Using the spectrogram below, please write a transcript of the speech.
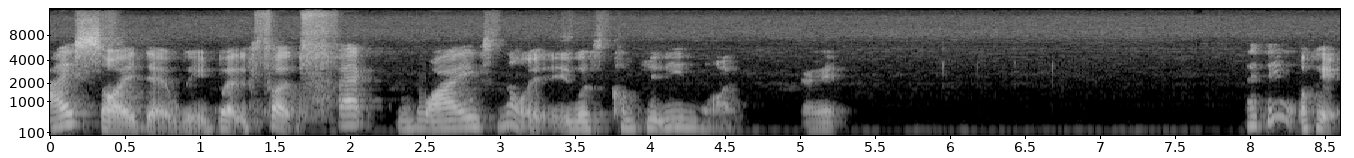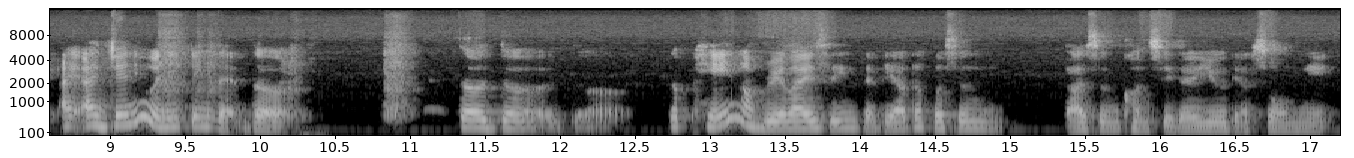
I saw it that way, but but fact wise, no, it, it was completely not, right? I think okay, I, I genuinely think that the the the the the pain of realizing that the other person doesn't consider you their soulmate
